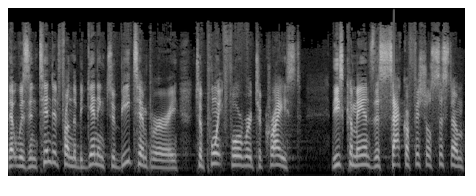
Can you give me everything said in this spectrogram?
that was intended from the beginning to be temporary, to point forward to Christ. These commands, this sacrificial system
